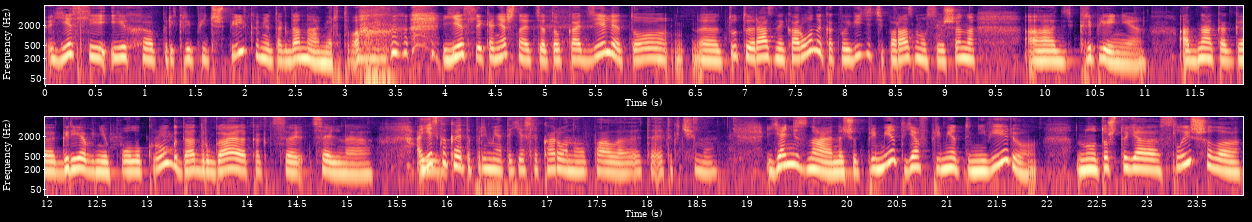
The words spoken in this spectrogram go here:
Если их прикрепить шпильками, тогда намертво. Если, конечно, это только одели, то э, тут разные короны, как вы видите, по-разному совершенно а, крепления. Одна как гребни полукруг, да, другая как цельная. А и... есть какая-то примета, если корона упала, это, это к чему? Я не знаю насчет примет, я в приметы не верю, но то, что я слышала,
